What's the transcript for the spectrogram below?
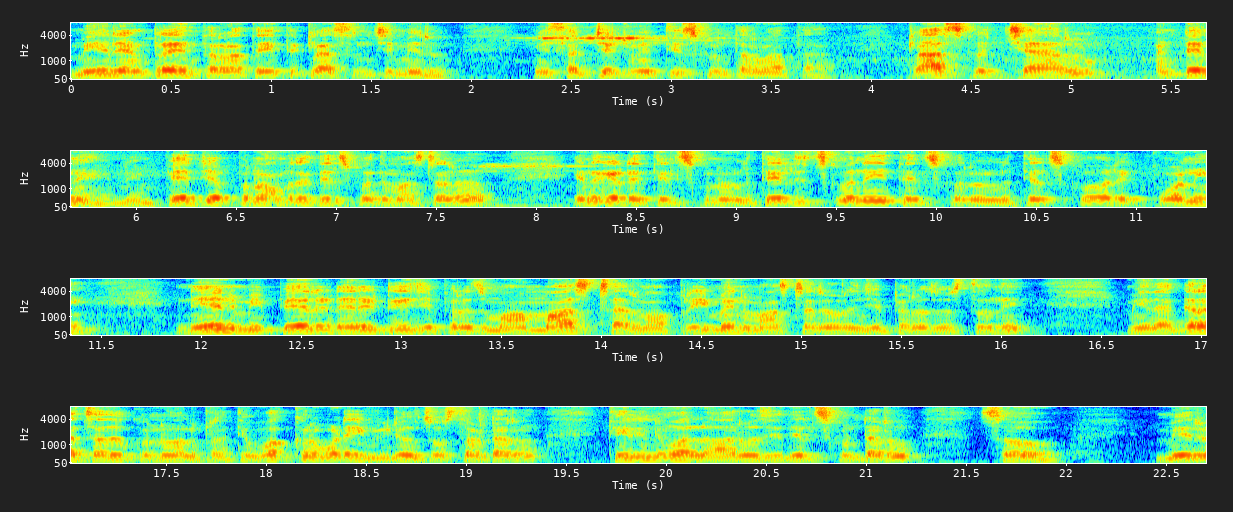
మీరు ఎంటర్ అయిన తర్వాత ఎయిత్ క్లాస్ నుంచి మీరు మీ సబ్జెక్ట్ మీరు తీసుకున్న తర్వాత క్లాస్కి వచ్చారు అంటేనే నేను పేరు చెప్పను అందరికీ తెలిసిపోద్ది మాస్టరు. ఎందుకంటే తెలుసుకున్న వాళ్ళు తెలుసుకొని తెలుసుకోని వాళ్ళు తెలుసుకోకపోని నేను మీ పేరు డైరెక్ట్గా చెప్పే రోజు మా మాస్టర్ మా ప్రియమైన మాస్టర్ ఎవరని చెప్పే రోజు వస్తుంది. మీ దగ్గర చదువుకున్న వాళ్ళు ప్రతి ఒక్కరు కూడా ఈ వీడియోలు చూస్తుంటారు తెలియని వాళ్ళు ఆ రోజు తెలుసుకుంటారు. సో మీరు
